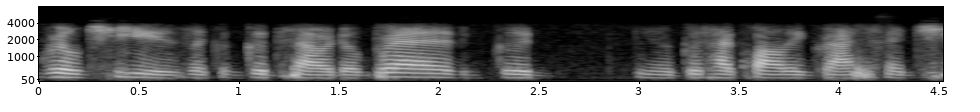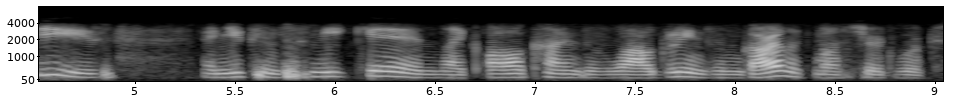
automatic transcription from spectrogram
grilled cheese, like a good sourdough bread, good, you know, good high quality grass fed cheese. And you can sneak in like all kinds of wild greens, and garlic mustard works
